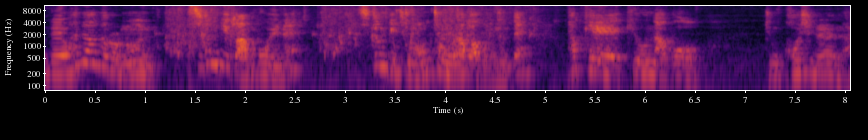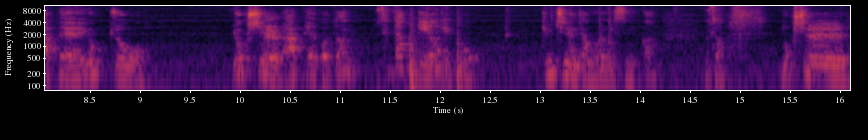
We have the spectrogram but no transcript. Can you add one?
근데 화면으로는 수증기가 안 보이네. 수증기 지금 엄청 올라가고 있는데? 밖에 기온하고 지금 거실 앞에 욕조 욕실 앞에거든? 세탁기 여기 있고. 김치냉장고 여기 있으니까. 그래서 욕실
